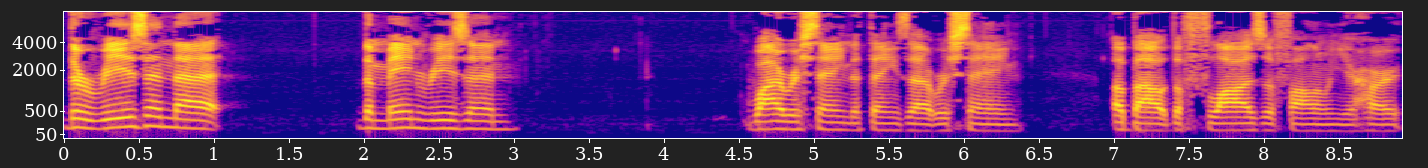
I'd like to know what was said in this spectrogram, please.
the reason that the main reason why we're saying the things that we're saying about the flaws of following your heart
